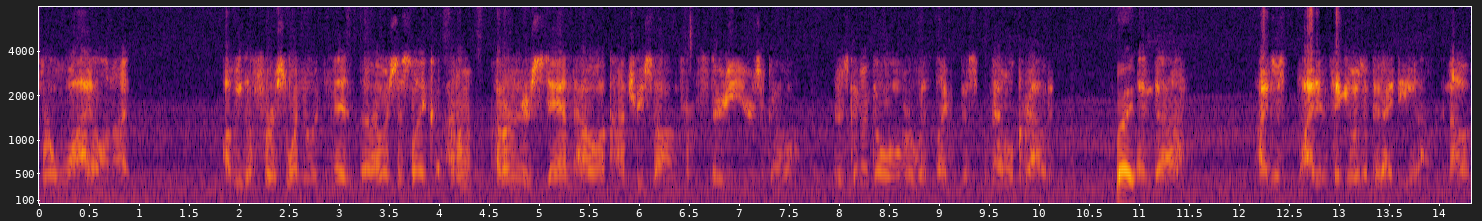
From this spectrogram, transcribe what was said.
for a while, and I, I'll be the first one to admit that I was just like, I don't, I don't understand how a country song from 30 years ago is going to go over with like this metal crowd. Right. And uh, I just, I didn't think it was a good idea. And I,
